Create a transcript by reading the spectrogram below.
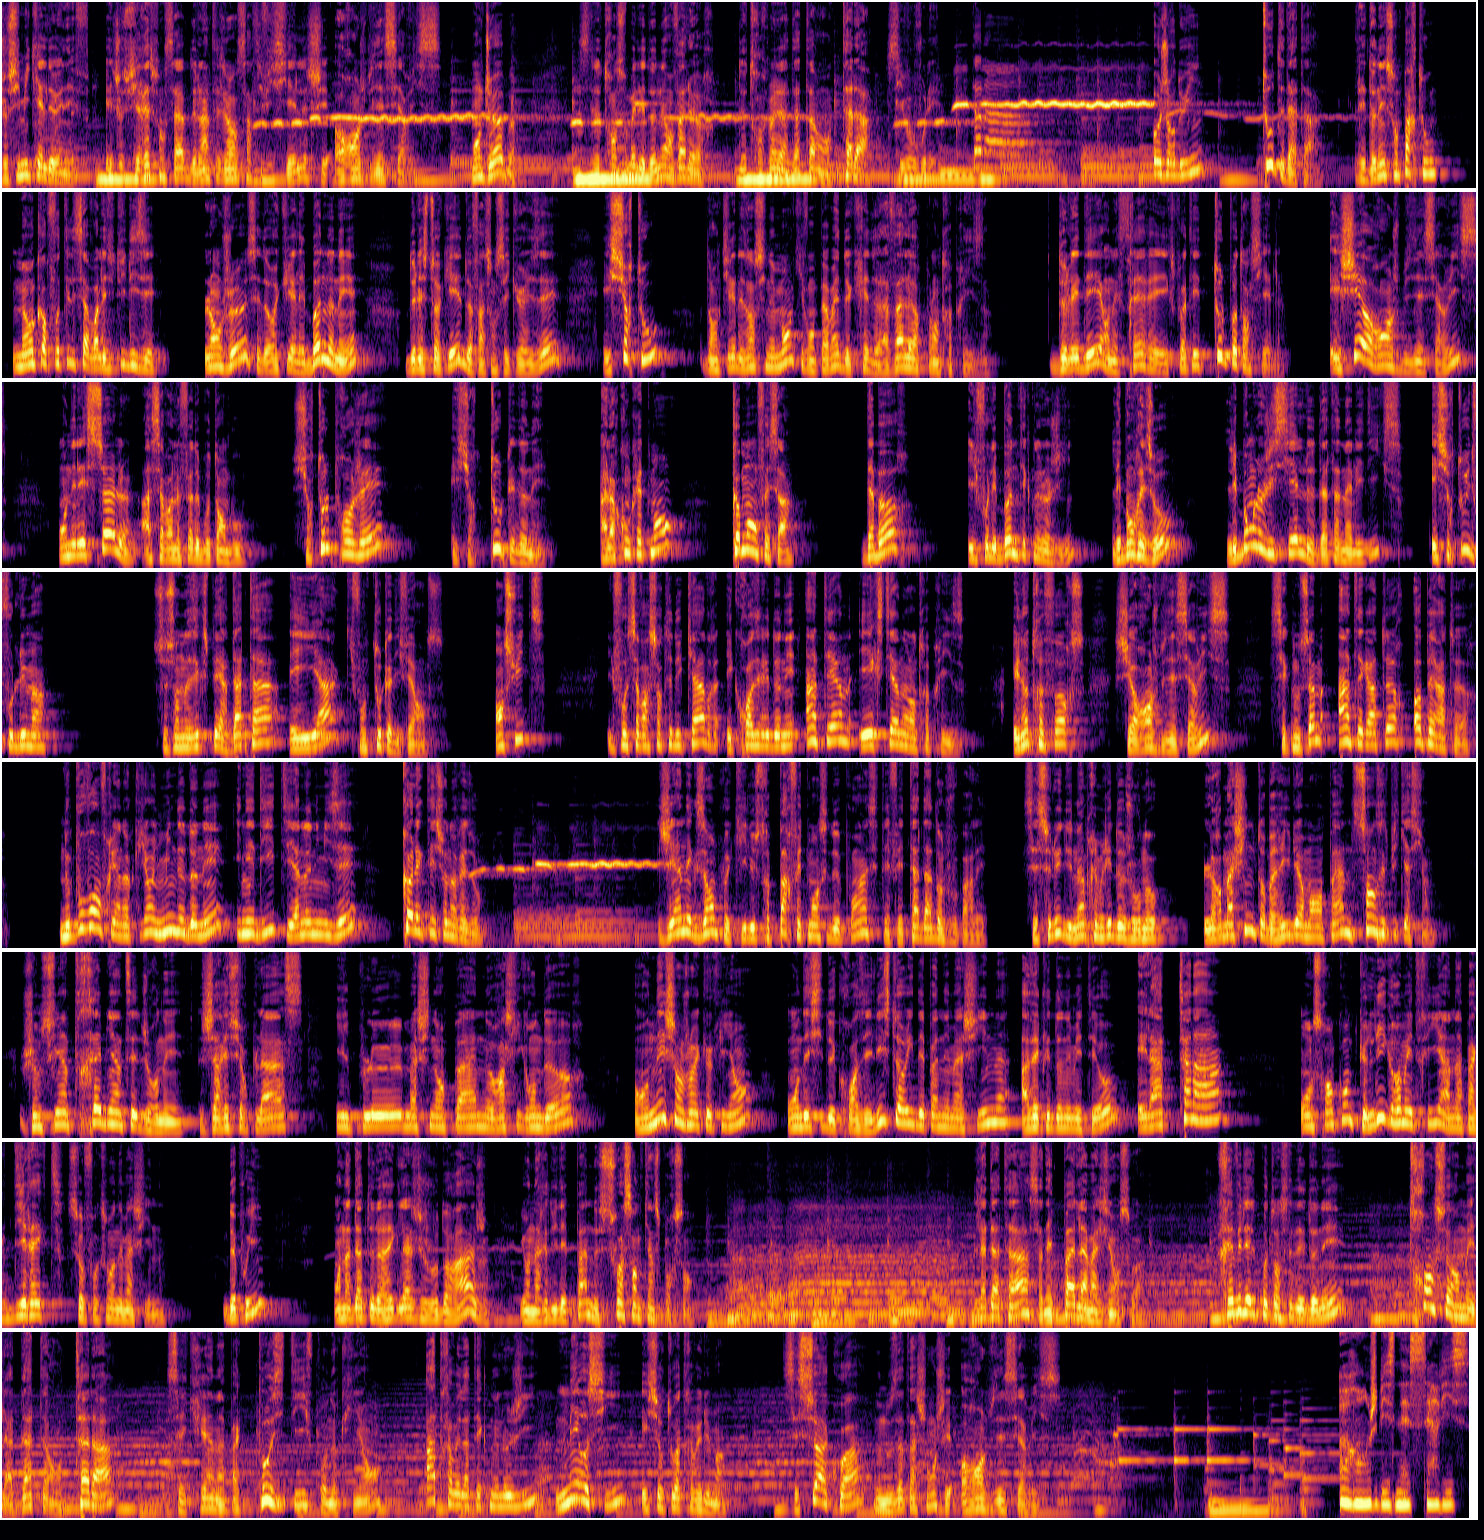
je suis Mickaël de NF et je suis responsable de l'intelligence artificielle chez Orange Business Service. Mon job, c'est de transformer les données en valeur, de transformer la data en tada, si vous voulez. Tada Aujourd'hui, tout est data. Les données sont partout. Mais encore faut-il savoir les utiliser. L'enjeu, c'est de recueillir les bonnes données, de les stocker de façon sécurisée et surtout d'en tirer des enseignements qui vont permettre de créer de la valeur pour l'entreprise, de l'aider à en extraire et exploiter tout le potentiel. Et chez Orange Business Service, on est les seuls à savoir le faire de bout en bout, sur tout le projet et sur toutes les données. Alors concrètement, comment on fait ça? D'abord, il faut les bonnes technologies, les bons réseaux, les bons logiciels de data analytics et surtout il faut de l'humain. Ce sont des experts data et IA qui font toute la différence. Ensuite, il faut savoir sortir du cadre et croiser les données internes et externes de l'entreprise. Et notre force chez Orange Business Service, c'est que nous sommes intégrateurs opérateurs. Nous pouvons offrir à nos clients une mine de données inédite et anonymisée collectée sur nos réseaux. J'ai un exemple qui illustre parfaitement ces deux points, cet effet TADA dont je vous parlais. C'est celui d'une imprimerie de journaux. Leur machine tombait régulièrement en panne sans explication. Je me souviens très bien de cette journée. J'arrive sur place, il pleut, machine en panne, orage qui gronde dehors. En échangeant avec le client, on décide de croiser l'historique des pannes des machines avec les données météo, et là, tada On se rend compte que l'hygrométrie a un impact direct sur le fonctionnement des machines. Depuis, on adapte le réglage des jours d'orage et on a réduit les pannes de 75%. La data, ça n'est pas de la magie en soi. Révéler le potentiel des données, transformer la data en tada, c'est créer un impact positif pour nos clients à travers la technologie, mais aussi et surtout à travers l'humain. C'est ce à quoi nous nous attachons chez Orange Business Service. Business Service.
